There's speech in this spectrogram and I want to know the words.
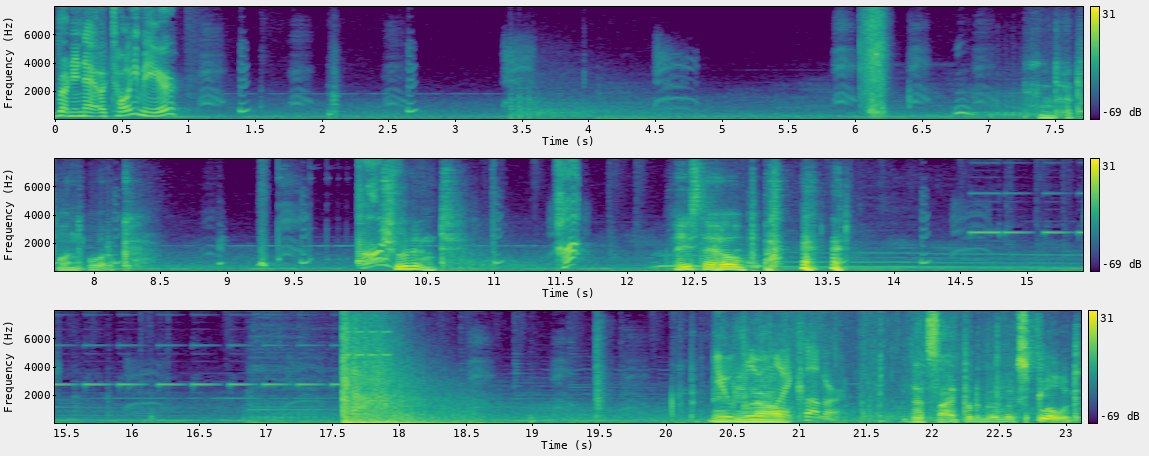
Running out of time here. That won't work. Shouldn't. At least I hope. Maybe blew now my cover. that sniper will explode.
